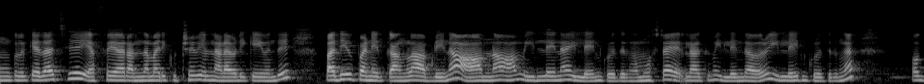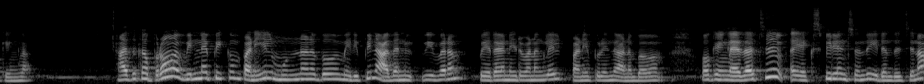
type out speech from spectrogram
உங்களுக்கு ஏதாச்சும் எஃப்ஐஆர் அந்த மாதிரி குற்றவியல் நடவடிக்கை வந்து பதிவு பண்ணியிருக்காங்களா அப்படின்னா ஆம்னா ஆம் இல்லைன்னா இல்லைன்னு கொடுத்துருங்க. மோஸ்ட்டாக எல்லாத்துக்குமே இல்லைன்னு தான் வரும். இல்லைன்னு கொடுத்துருங்க. ஓகேங்களா? அதுக்கப்புறம் விண்ணப்பிக்கும் பணியில் முன் அனுபவம் இருப்பின் அதன் விவரம் பிற நிறுவனங்களில் பணிபுரிந்த அனுபவம். ஓகேங்களா? ஏதாச்சும் எக்ஸ்பீரியன்ஸ் வந்து இருந்துச்சுன்னா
